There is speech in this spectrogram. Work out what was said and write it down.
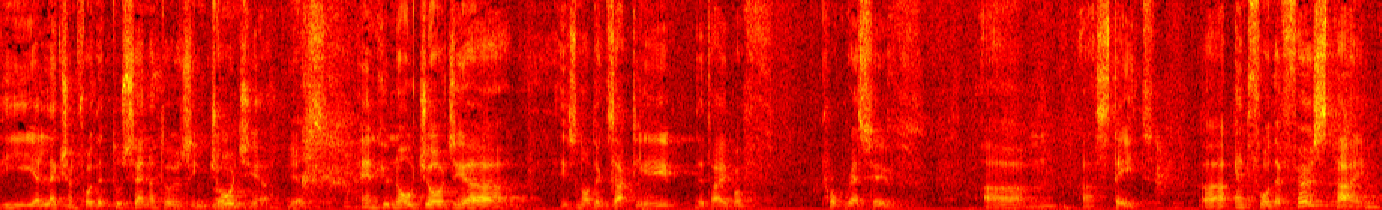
the election for the two senators in Georgia. Mm. Yes. And you know, Georgia is not exactly the type of progressive um, uh, state. Uh, and for the first time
